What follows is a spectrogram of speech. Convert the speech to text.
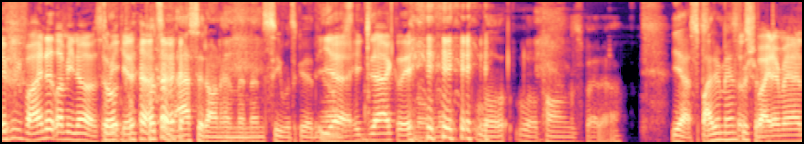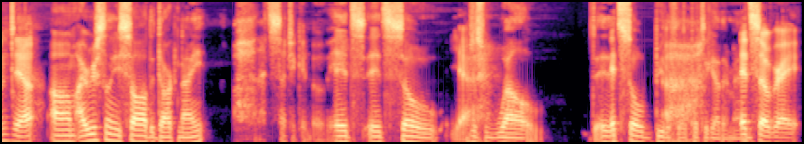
If you find it, let me know so Throw- we can put some acid on him and then see what's good. you know, yeah, exactly. little, little, little, little tongs, but uh, yeah, Spider Man so for sure. Spider Man, yeah. Um, I recently saw The Dark Knight. Oh, that's such a good movie. It's it's so yeah, just well, it- it's, It's- so beautifully ah, put together, man. it's so great.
